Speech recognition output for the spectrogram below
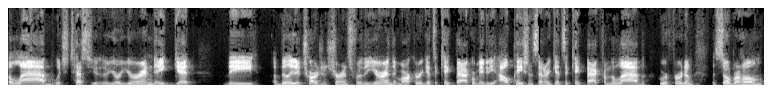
The lab, which tests your, urine, they get the ability to charge insurance for the urine. The marketer gets a kickback, or maybe the outpatient center gets a kickback from the lab who referred him. The sober home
